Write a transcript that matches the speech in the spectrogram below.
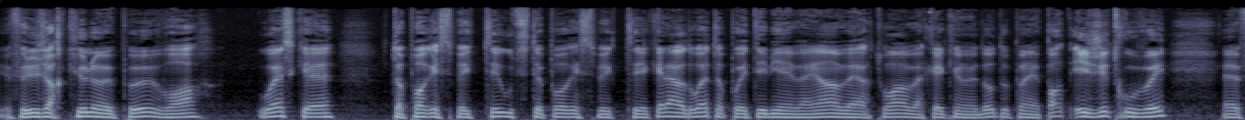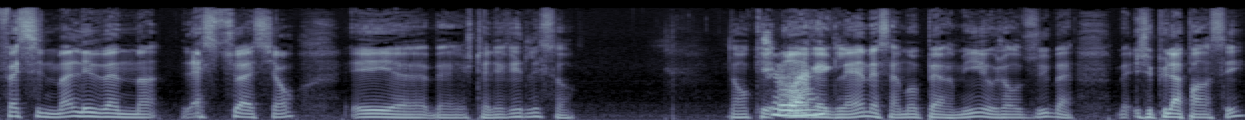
Il a fallu que je recule un peu, voir où est-ce que t'as pas respecté ou tu t'es pas respecté. À quel endroit t'as pas été bienveillant envers toi, envers quelqu'un d'autre ou peu importe. Et j'ai trouvé facilement l'événement, la situation. Et ben, je t'allais régler ça. Donc, en réglant, mais ça m'a permis aujourd'hui, ben, ben, j'ai pu la penser.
